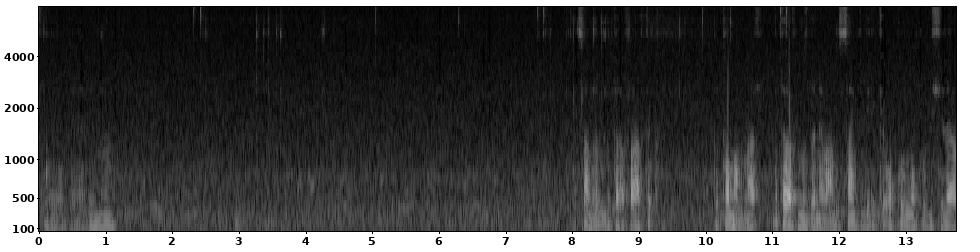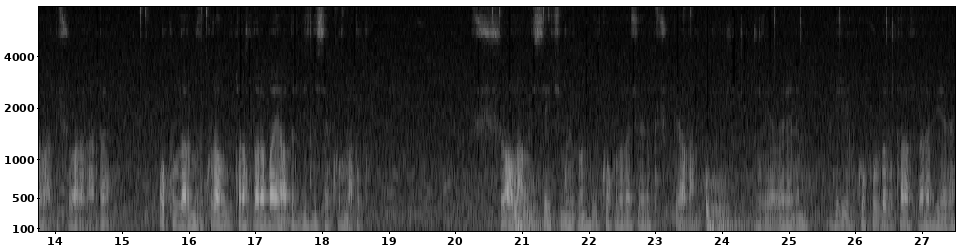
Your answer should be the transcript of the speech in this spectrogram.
Şuraya gelelim. Sanırım bu tarafa artık bu tamamlar. Bu tarafımızda ne varmış? Sanki bir iki okul mokul bir şeyler vardı şu aralarda. Okullarımızı kuralım. Bu taraflara bayağıdır biz lise kurmadık. Şu alan lise için uygun. İlkokula da şöyle küçük bir alan. Buraya verelim. Bir ilkokulda bu taraflara bir yere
